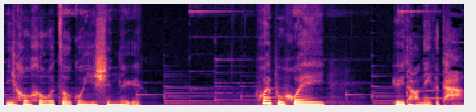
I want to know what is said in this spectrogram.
以后和我走过一生的人，会不会遇到那个他。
